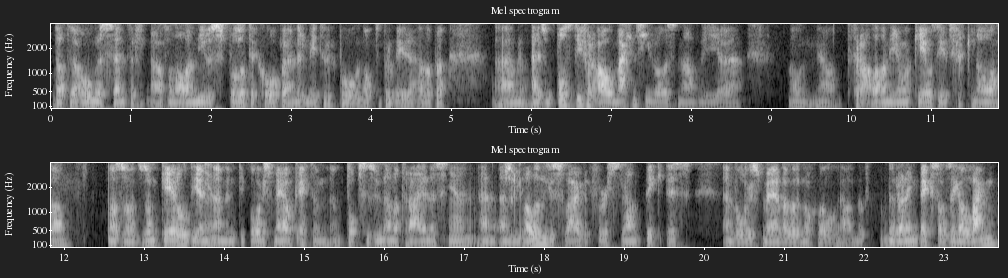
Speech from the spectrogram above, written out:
dat de homeless center van alle nieuwe spullen te kopen en ermee terug bovenop te proberen helpen. Um, het is een positief verhaal, mag misschien wel eens na die uh, ja, verhalen van die jonge keels die het verknallen dan. Maar zo- zo'n kerel die, Ja. en die volgens mij ook echt een, een topseizoen aan het draaien is. Ja. En, wel een geslaagde first round pick is. En volgens mij dat we er nog wel, ja, de, de running back zal zeggen lang,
